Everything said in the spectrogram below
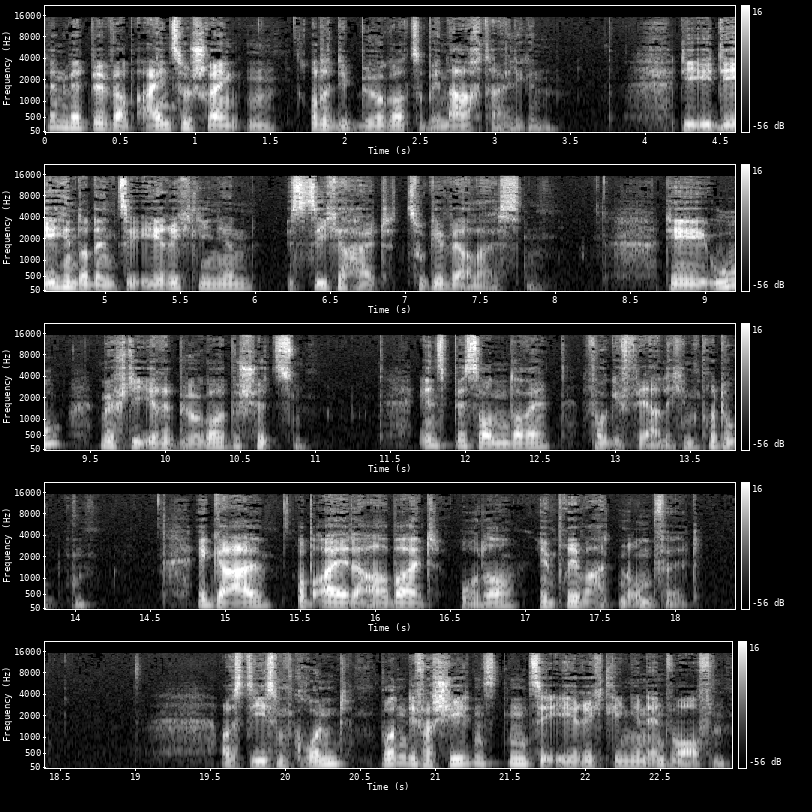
den Wettbewerb einzuschränken oder die Bürger zu benachteiligen. Die Idee hinter den CE-Richtlinien ist Sicherheit zu gewährleisten. Die EU möchte ihre Bürger beschützen, insbesondere vor gefährlichen Produkten, egal ob bei der Arbeit oder im privaten Umfeld. Aus diesem Grund wurden die verschiedensten CE-Richtlinien entworfen,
